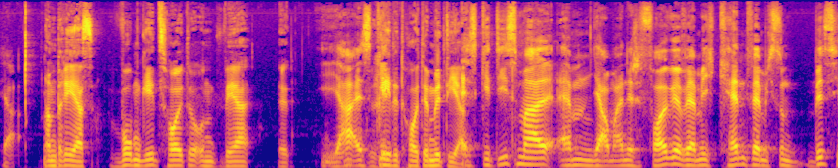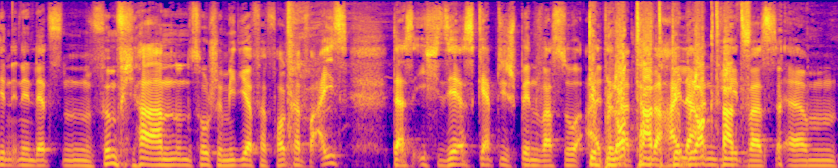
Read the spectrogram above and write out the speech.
Ja. Andreas, worum geht's heute und wer Ja, es geht, redet heute mit dir? es geht diesmal ähm, ja um eine Folge. Wer mich kennt, wer mich so ein bisschen in den letzten fünf Jahren in Social Media verfolgt hat, weiß, dass ich sehr skeptisch bin, was so Geblockt alternative hat, Heile angeht, hat. was ähm,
